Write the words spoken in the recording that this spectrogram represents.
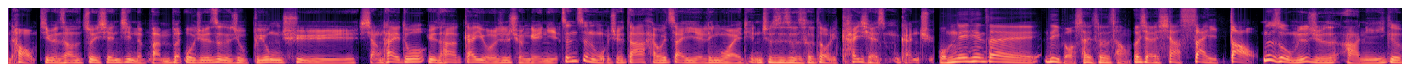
套，基本上是最先进的版本。我觉得这个就不用去想太多，因为它该有的就全给你。真正我觉得大家还会在意的另外一点，就是这个车到底开起来什么感觉。我们那天在力宝赛车场，而且还下赛道，那时候我们就觉得啊，你一个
